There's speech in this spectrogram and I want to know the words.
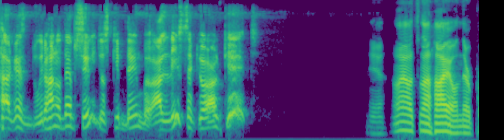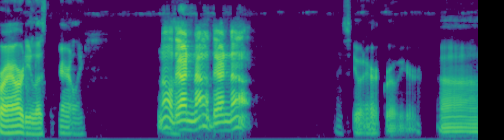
I guess we don't have no debt city. Just keep them, but at least secure our kids. yeah well it's not high on their priority list apparently No, uh, they are not. They are not. Let's see what Eric wrote here. Uh,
